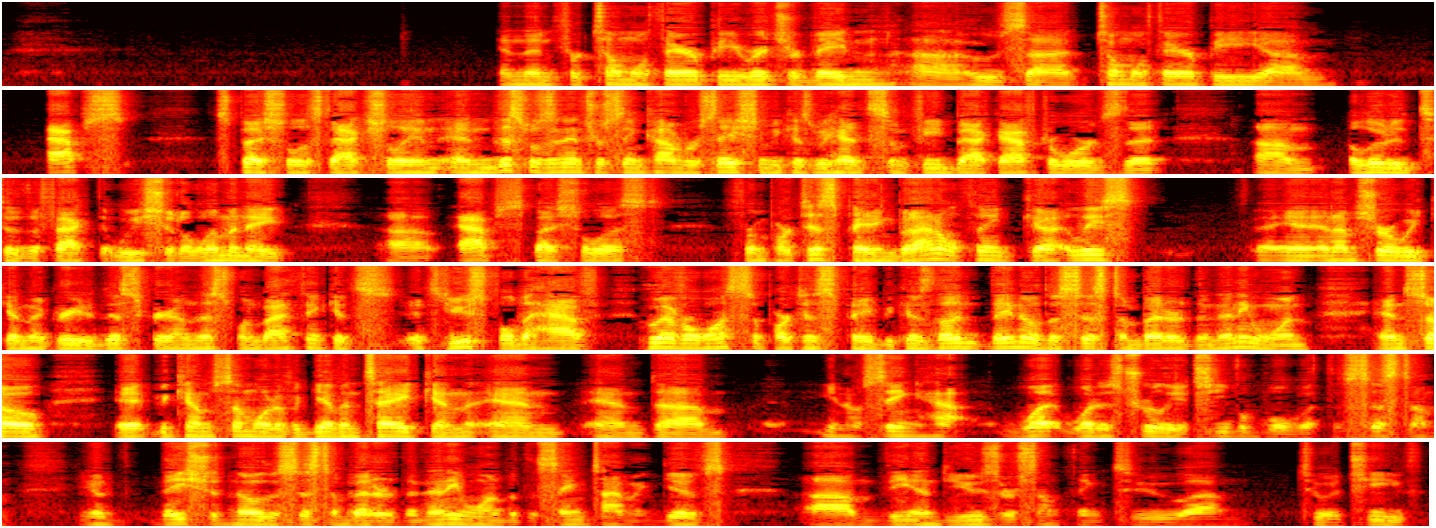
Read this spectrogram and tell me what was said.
And then for tomotherapy, Richard Vaden, uh, who's a tomotherapy um, apps specialist actually. And, and this was an interesting conversation because we had some feedback afterwards that um, alluded to the fact that we should eliminate uh, specialists from participating. But I don't think, uh, at least, and I'm sure we can agree to disagree on this one, but I think it's it's useful to have whoever wants to participate because they, they know the system better than anyone, and so it becomes somewhat of a give and take, and and and um, you know, seeing how what what is truly achievable with the system. You know, they should know the system better than anyone, but at the same time, it gives um, the end user something to um, to achieve.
